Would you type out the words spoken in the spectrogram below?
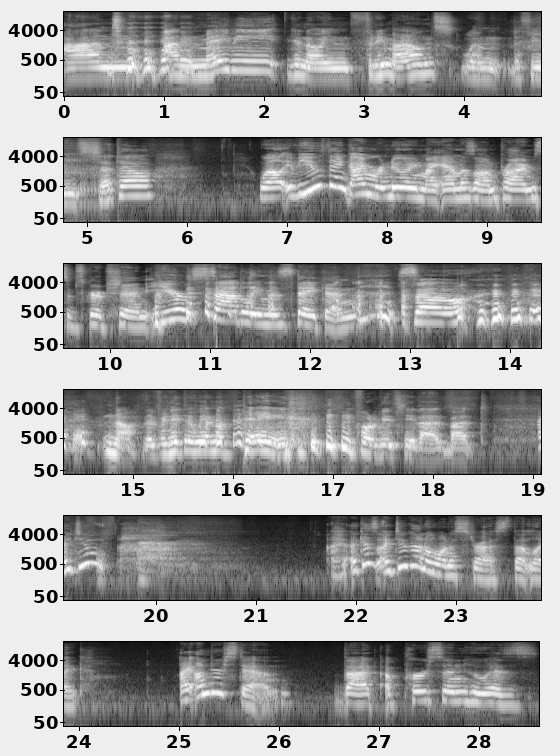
and and maybe you know in three months when the things settle Well, if you think I'm renewing my Amazon Prime subscription, you're sadly mistaken. So, no definitely we are not paying for VC that but I do. I, I guess I do kind of want to stress that, like, I understand that a person who has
